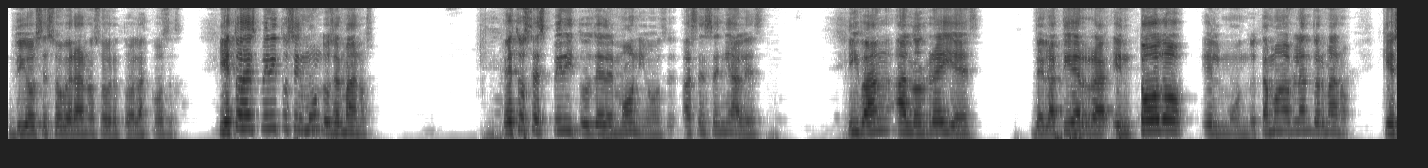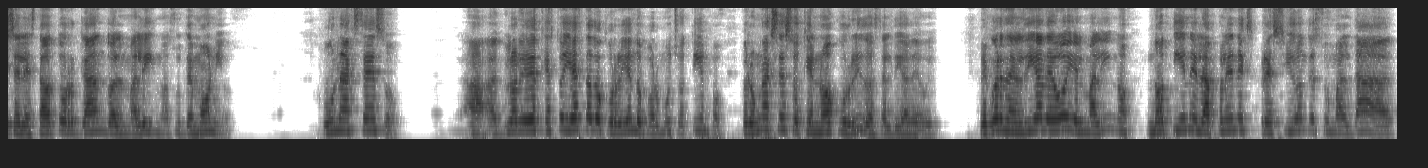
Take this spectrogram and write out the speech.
Dios es soberano sobre todas las cosas. Y estos espíritus inmundos, hermanos, estos espíritus de demonios hacen señales y van a los reyes de la tierra en todo el mundo. Estamos hablando, hermano, que se le está otorgando al maligno, a sus demonios, un acceso. A, gloria a Dios que esto ya ha estado ocurriendo por mucho tiempo, pero un acceso que no ha ocurrido hasta el día de hoy. Recuerden, el día de hoy el maligno no tiene la plena expresión de su maldad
